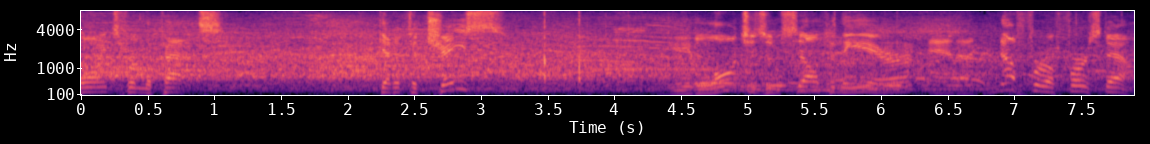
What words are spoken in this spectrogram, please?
points from the Pats. Get it to Chase. He launches himself in the air and enough for a first down.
